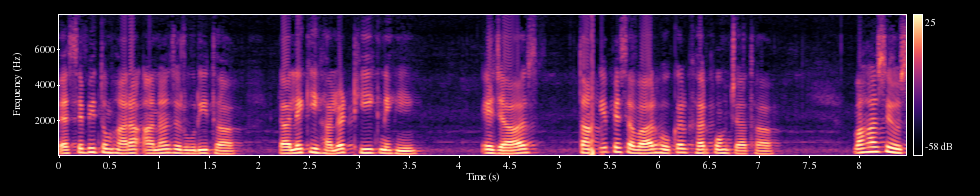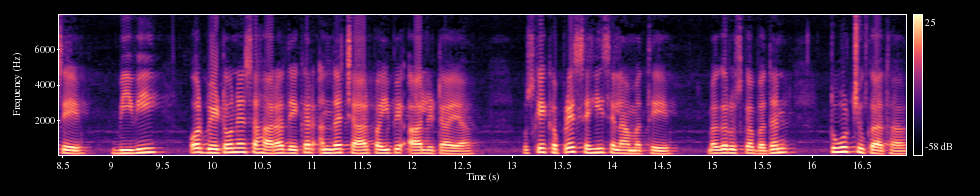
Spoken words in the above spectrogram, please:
ویسے بھی تمہارا آنا ضروری تھا، لالے کی حالت ٹھیک نہیں۔ اعجاز تانکے پہ سوار ہو کر گھر پہنچا تھا۔ وہاں سے اسے بیوی اور بیٹوں نے سہارا دے کر اندر چار پائی پہ آ لٹایا۔ اس کے کپڑے صحیح سلامت تھے، مگر اس کا بدن ٹوٹ چکا تھا۔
